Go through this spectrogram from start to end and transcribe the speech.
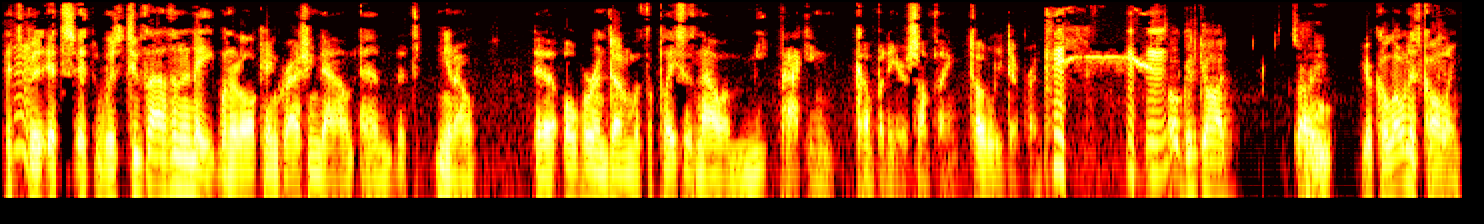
It's Hmm. been, it's, it was 2008 when it all came crashing down and it's, you know, uh, over and done with. The place is now a meat packing company or something totally different. Oh, good God. Sorry. Ooh, your cologne is calling.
